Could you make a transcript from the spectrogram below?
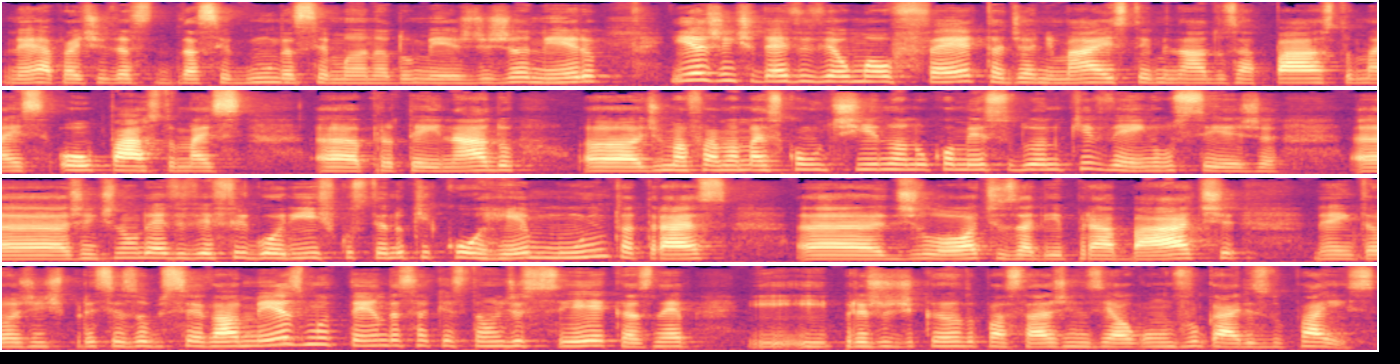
né, a partir da, da, segunda semana do mês de janeiro e a gente deve ver uma oferta de animais terminados a pasto mais, ou pasto mais uh, proteinado uh, de uma forma mais contínua no começo do ano que vem, ou seja, uh, a gente não deve ver frigoríficos tendo que correr muito atrás de lotes ali para abate. Né? Então a gente precisa observar, mesmo tendo essa questão de secas né? e, e prejudicando passagens em alguns lugares do país.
